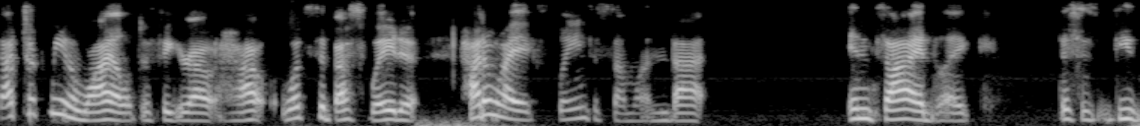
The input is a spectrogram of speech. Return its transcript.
that took me a while to figure out how what's the best way to how do I explain to someone that inside like this is these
